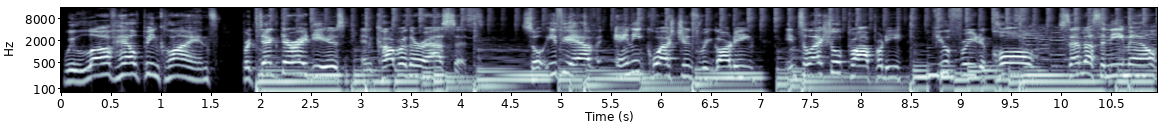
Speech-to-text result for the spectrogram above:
we love helping clients protect their ideas and cover their assets. So if you have any questions regarding intellectual property, feel free to call, send us an email,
